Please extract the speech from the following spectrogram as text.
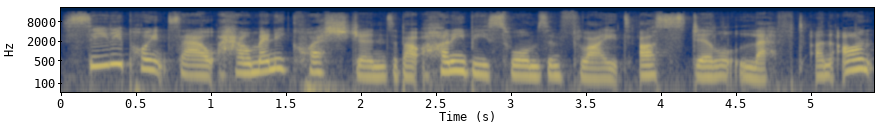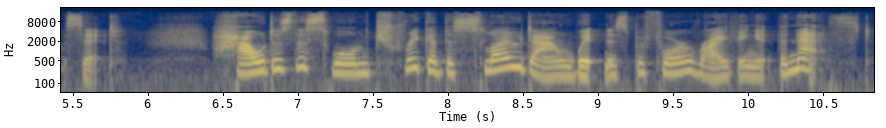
Seeley points out how many questions about honeybee swarms in flight are still left unanswered. How does the swarm trigger the slowdown witnessed before arriving at the nest?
